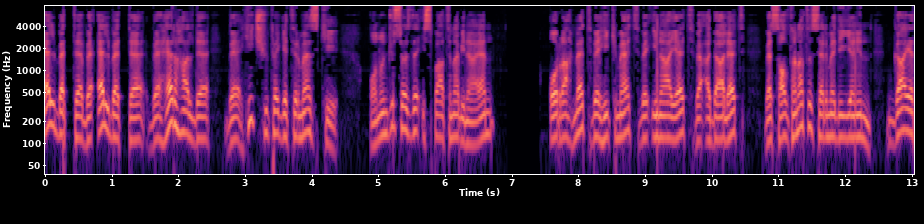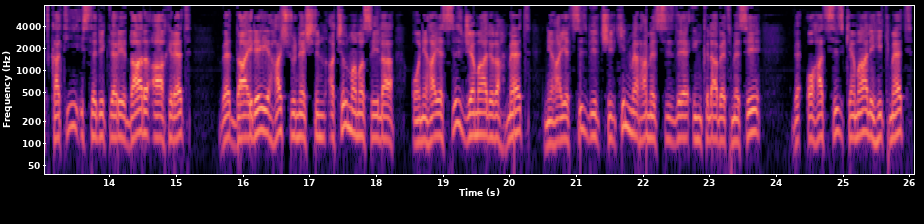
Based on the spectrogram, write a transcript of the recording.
elbette ve elbette ve her halde ve hiç şüphe getirmez ki 10. sözde ispatına binaen o rahmet ve hikmet ve inayet ve adalet ve saltanatı sermediyenin gayet kati istedikleri dar-ı ahiret ve daire-i haşr neşrin açılmamasıyla o nihayetsiz cemali rahmet, nihayetsiz bir çirkin merhametsizliğe inkılap etmesi ve o hadsiz kemali hikmet,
